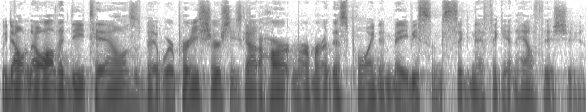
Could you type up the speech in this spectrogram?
We don't know all the details, but we're pretty sure she's got a heart murmur at this point and maybe some significant health issues.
